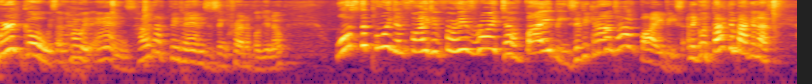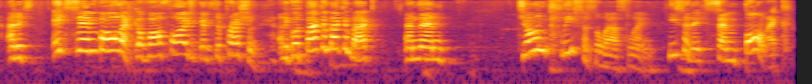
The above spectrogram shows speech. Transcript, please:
where it goes and how it ends, how that bit ends is incredible. You know. What's the point in fighting for his right to have babies if he can't have babies? And it goes back and back and that, and it's it's symbolic of our fight against depression. And it goes back and back and back, and then John Cleese has the last line. He said it's symbolic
